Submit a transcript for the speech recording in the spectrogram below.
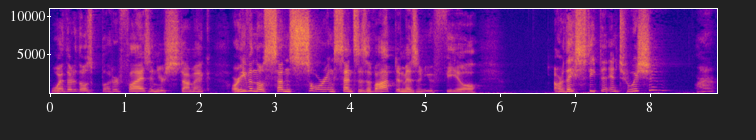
whether those butterflies in your stomach or even those sudden soaring senses of optimism you feel are they steeped in intuition or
